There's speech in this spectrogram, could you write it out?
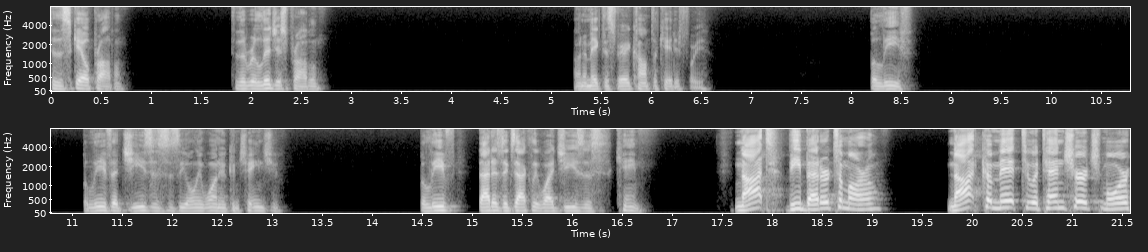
to the scale problem, to the religious problem? I want to make this very complicated for you. Believe. Believe that Jesus is the only one who can change you. Believe that is exactly why Jesus came. Not be better tomorrow, not commit to attend church more,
